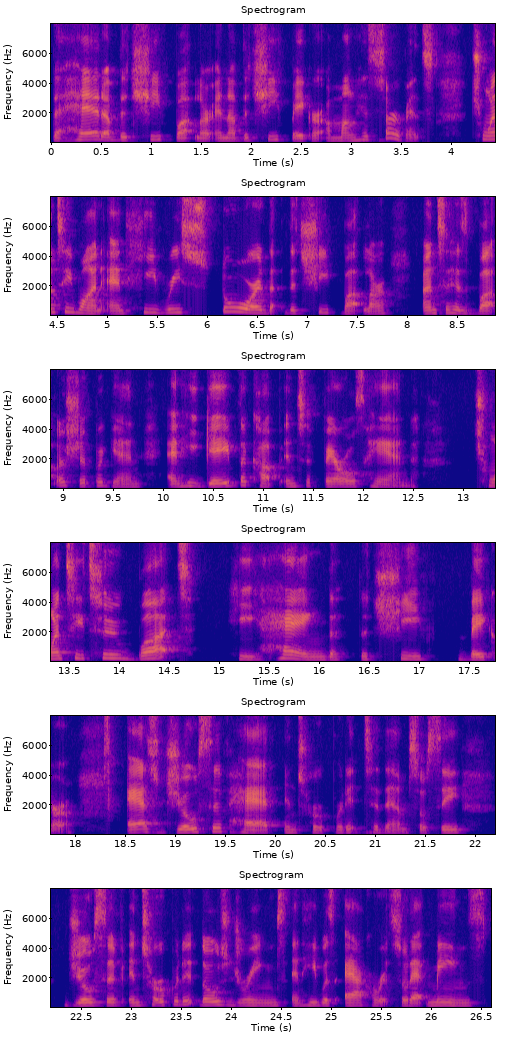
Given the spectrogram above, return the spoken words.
the head of the chief butler and of the chief baker among his servants. 21. And he restored the chief butler unto his butlership again, and he gave the cup into Pharaoh's hand. 22. But he hanged the chief baker as Joseph had interpreted to them. So, see, Joseph interpreted those dreams and he was accurate. So that means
